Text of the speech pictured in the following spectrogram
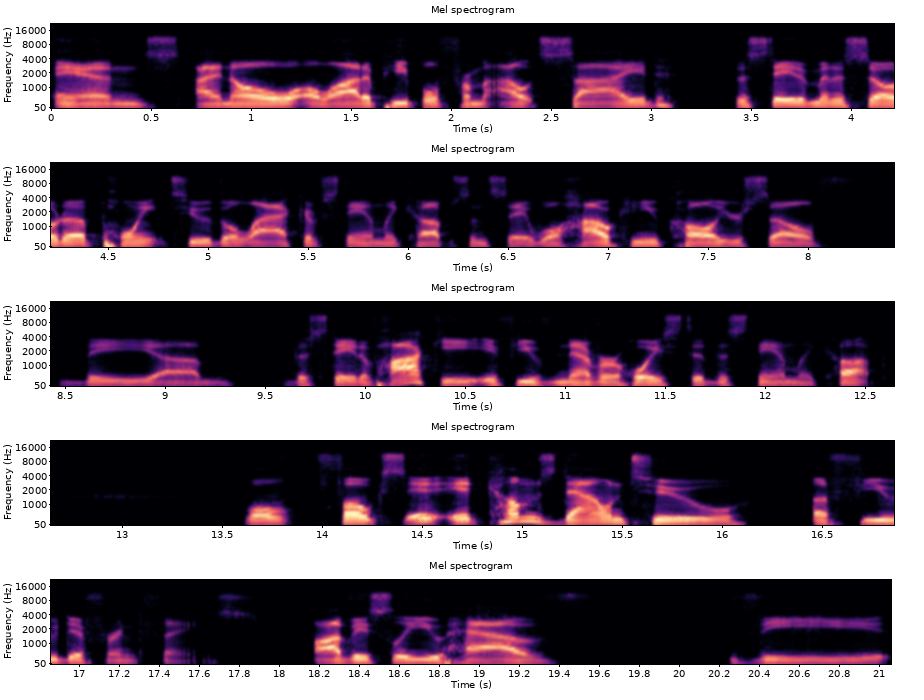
and I know a lot of people from outside the state of Minnesota point to the lack of Stanley Cups and say, "Well, how can you call yourself the um, the state of hockey if you've never hoisted the Stanley Cup. Well, folks, it, it comes down to a few different things. Obviously, you have the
